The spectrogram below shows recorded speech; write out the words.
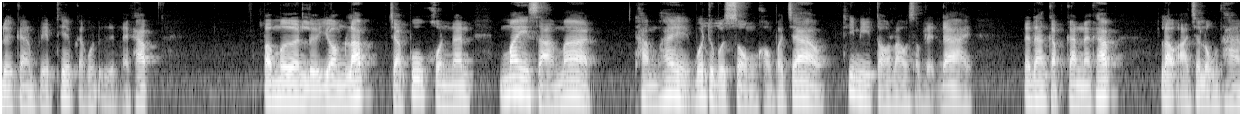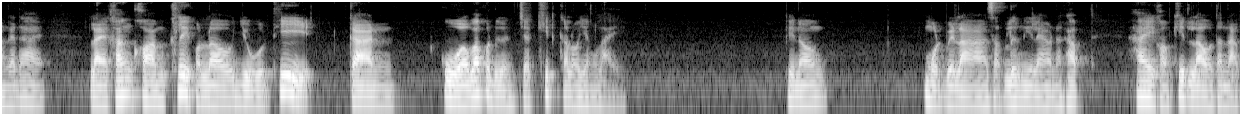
โดยการเปรียบเทียบกับคนอื่นนะครับ ประเมินหรือยอมรับจากผู้คนนั้นไม่สามารถทำให้วัตถุประสงค์ของพระเจ้าที่มีต่อเราสำเร็จได้ ในดังกลับกันนะครับ เราอาจจะหลงทางก็ได้ หลายครั้งความเครียดของเราอยู่ที่การกลัวว่าคนอื่นจะคิดกับเราอย่างไร พี่น้องหมดเวลาสำหรับเรื่องนี้แล้วนะครับ ให้ความคิดเราตระหนัก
